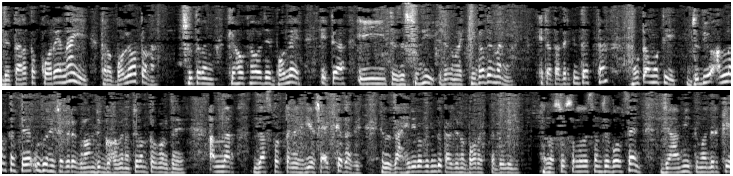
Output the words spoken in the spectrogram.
যে তারা তো করে নাই, তারা বলেও তো না। সুতরাং কেহ কেহ যে বলে, এটা এই যে সহি, এটা আমরা কীভাবে মানি? এটা তাদের কিন্তু একটা মোটামুটি, যদিও আল্লাহর কাছে উদর হিসাবে এটা গ্রহণযোগ্য হবে না, চূড়ান্ত পর্যায়ে। আল্লাহর জাজ গিয়ে সে আটকে যাবে, কিন্তু জাহিরি ভাবে কিন্তু তার জন্য বড় একটা দলিল। যে বলছেন যে আমি তোমাদেরকে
